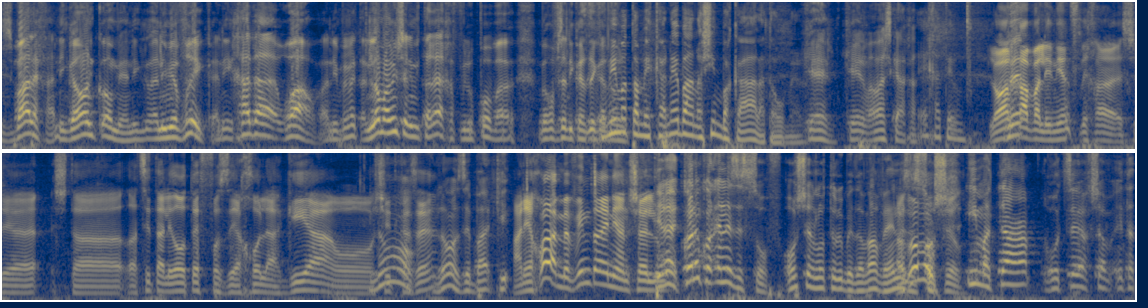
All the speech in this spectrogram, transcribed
נשבע לך, אני גאון קומי, אני, אני מבריק, אני אחד ה... וואו, אני באמת, אני לא מאמין שאני מתארח אפילו פה, ברוב שאני כזה גדול. לפעמים אתה מקנא באנשים בקהל, אתה אומר. כן, כן, ממש ככה. איך אתם... לא היה לך אבל עניין, סליחה, ש- שאתה רצית לראות איפה זה יכול להגיע, או שיט לא, כזה? לא, זה בא... אני יכול, מבין את העניין של... תראה, קודם כל אין לזה סוף. אושר לא תלוי בדבר ואין לזה עזוב סוף. אושר. אם אתה רוצה עכשיו, אתה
